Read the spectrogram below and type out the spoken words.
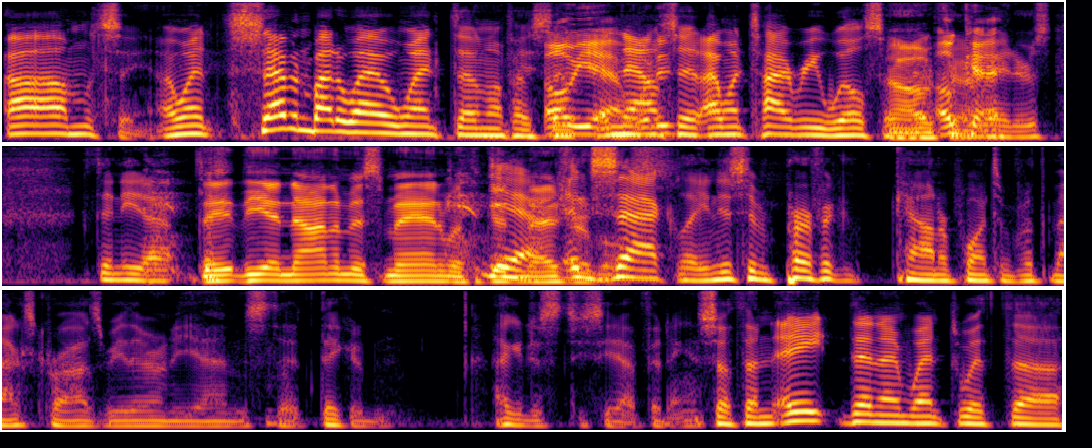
Um, let's see. I went seven. By the way, I went. I don't know if I said. Oh, yeah. Announced did- it. I went Tyree Wilson. Oh, for the okay. Raiders. They need a. the the anonymous man with good yeah, measurables. exactly, and just a perfect counterpoint with Maxx Crosby there on the ends that they could. I could just see that fitting. So then eight. Then I went with uh,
